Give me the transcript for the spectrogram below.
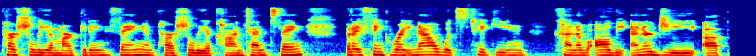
partially a marketing thing and partially a content thing. But I think right now what's taking kind of all the energy up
